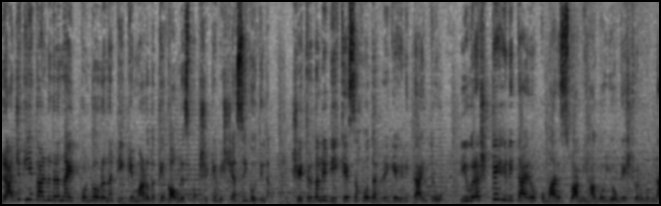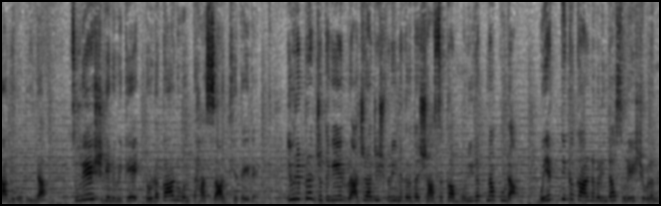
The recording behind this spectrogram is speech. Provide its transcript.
ರಾಜಕೀಯ ಕಾರಣಗಳನ್ನ ಇಟ್ಕೊಂಡು ಅವರನ್ನ ಟೀಕೆ ಮಾಡೋದಕ್ಕೆ ಕಾಂಗ್ರೆಸ್ ಪಕ್ಷಕ್ಕೆ ವಿಷಯ ಸಿಗೋದಿಲ್ಲ. ಕ್ಷೇತ್ರದಲ್ಲಿ ಡಿಕೆ ಸಹೋದರರಿಗೆ ಹಿಡಿತಾ ಇದ್ರು, ಇವರಷ್ಟೇ ಹಿಡಿತಾ ಇರೋ ಕುಮಾರಸ್ವಾಮಿ ಹಾಗೂ ಯೋಗೇಶ್ವರ್ ಒಂದಾಗಿರೋದ್ರಿಂದ ಸುರೇಶ್ ಗೆಲುವಿಗೆ ತೊಡಕಾಡುವಂತಹ ಸಾಧ್ಯತೆ ಇದೆ. ಇವರಿಬ್ಬರ ಜೊತೆಗೆ ರಾಜರಾಜೇಶ್ವರಿ ನಗರದ ಶಾಸಕ ಮುನಿರತ್ನ ಕೂಡ ವೈಯಕ್ತಿಕ ಕಾರಣಗಳಿಂದ ಸುರೇಶ್ ಅವರನ್ನ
